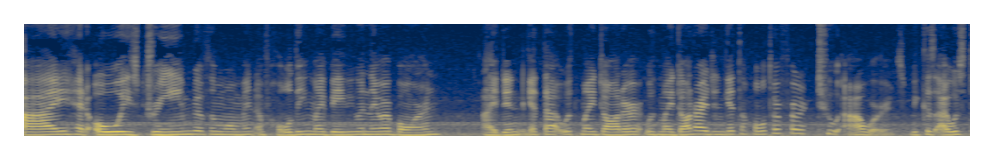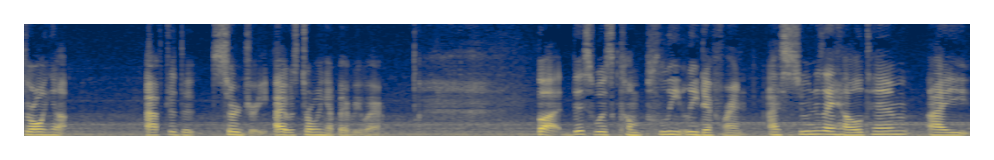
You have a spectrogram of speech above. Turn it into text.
I had always dreamed of the moment of holding my baby when they were born I didn't get that with my daughter. With my daughter, I didn't get to hold her for two hours because I was throwing up after the surgery. I was throwing up everywhere. But this was completely different. As soon as I held him, I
